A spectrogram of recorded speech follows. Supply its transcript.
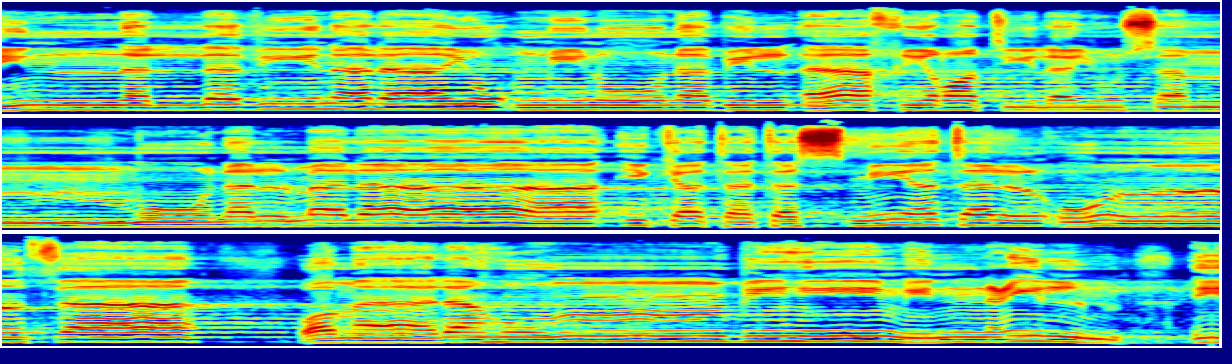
إن الذين لا يؤمنون بالآخرة ليسمون الملائكة تسمية الأنثى. وما لهم به من علم ان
